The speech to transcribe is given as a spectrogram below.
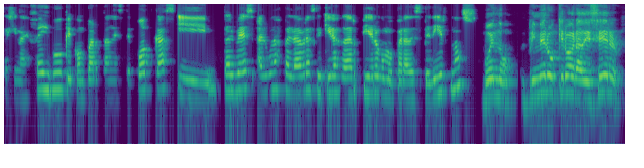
página de Facebook, que compartan este podcast y tal vez algunas palabras que quieras dar, Piero, como para despedirnos. Bueno, primero quiero agradecer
